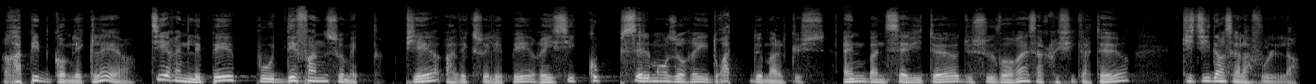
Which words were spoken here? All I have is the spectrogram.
rapide comme l'éclair, tire une épée pour défendre ce maître. Pierre, avec ce épée, réussit coupe seulement aux oreilles droites de Malchus, un ban serviteur du souverain sacrificateur qui t'y danse à la foule là.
